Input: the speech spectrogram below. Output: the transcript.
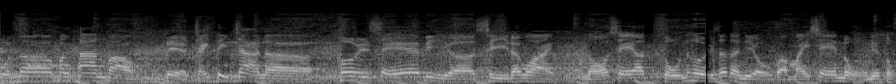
cuốn ờ, băng tan vào để tránh tình trạng là hơi sẽ bị ờ, xì ra ngoài. Nó sẽ tốn hơi rất là nhiều và máy sẽ nổ liên tục.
